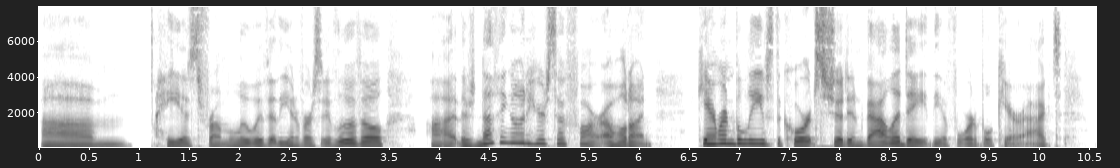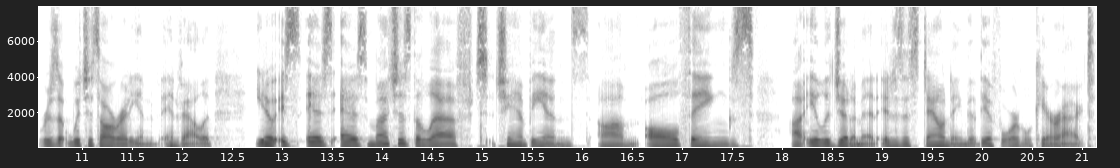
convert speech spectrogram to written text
Um, he is from Louisville, the University of Louisville. Uh, there's nothing on here so far. Oh, hold on. Cameron believes the courts should invalidate the Affordable Care Act, which is already in, invalid. You know, as as as much as the left champions um, all things uh, illegitimate, it is astounding that the Affordable Care Act,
